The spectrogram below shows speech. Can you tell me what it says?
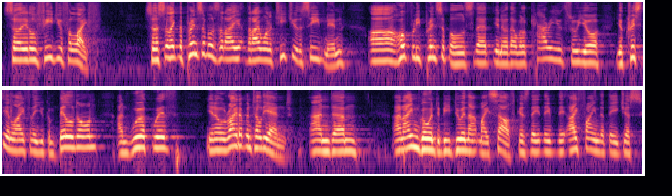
so it'll feed you for life. So, so like the principles that I, that I want to teach you this evening are hopefully principles that, you know, that will carry you through your, your Christian life and that you can build on and work with you know, right up until the end. And, um, and I'm going to be doing that myself because they, they, they, I find that they just,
